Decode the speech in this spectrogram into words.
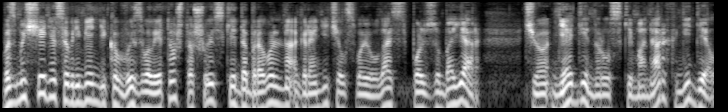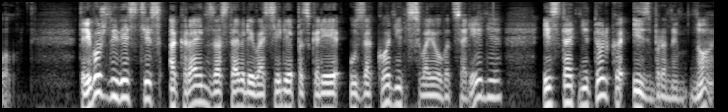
Возмущение современников вызвало и то, что Шуйский добровольно ограничил свою власть в пользу бояр, чего ни один русский монарх не делал. Тревожные вести с окраин заставили Василия поскорее узаконить свое воцарение и стать не только избранным, но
